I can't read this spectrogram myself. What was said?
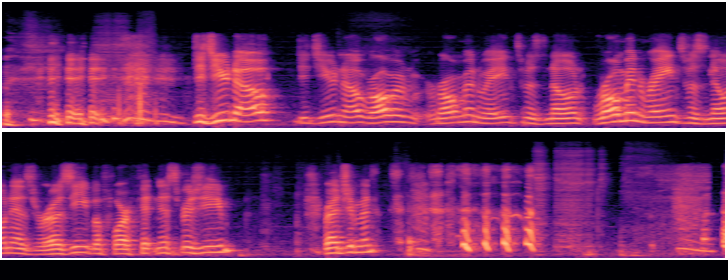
Did you know? Did you know Roman Roman Reigns was known Roman Reigns was known as Rosie before fitness regime regimen?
